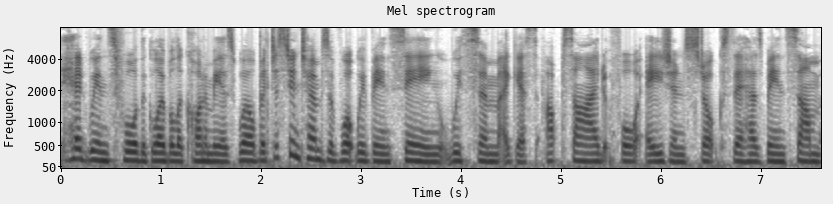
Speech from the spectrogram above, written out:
headwinds for the global economy as well, but just in terms of what we've been seeing with some, I guess, upside for Asian stocks, there has been some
